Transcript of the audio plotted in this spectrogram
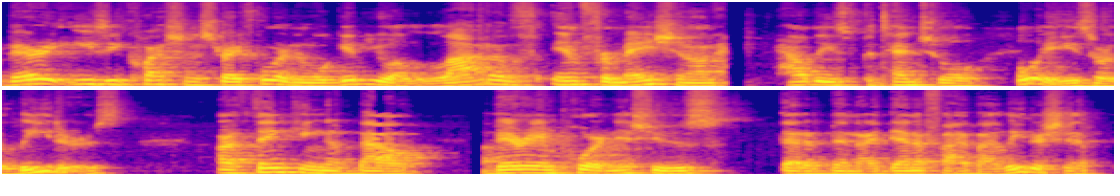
very easy question, straightforward, and will give you a lot of information on how these potential employees or leaders are thinking about very important issues that have been identified by leadership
